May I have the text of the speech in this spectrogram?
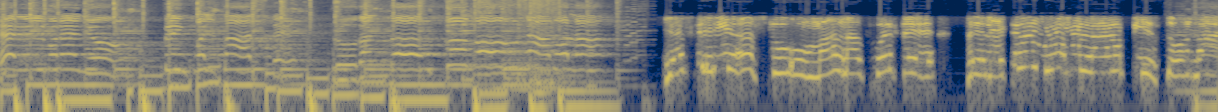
El moreño brincó el taste, rodando como una bola. Ya sería su mala suerte. Se le cayó la pistola.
